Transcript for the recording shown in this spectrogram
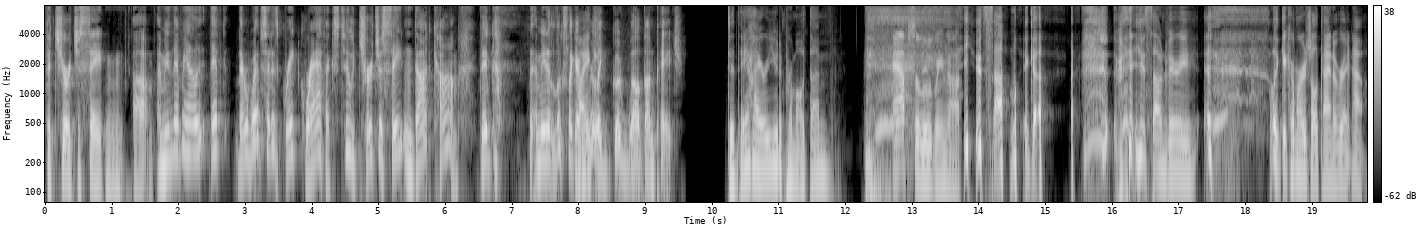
the Church of Satan? Um, I mean, they have, they have, their website has great graphics too. Churchofsatan.com. They've got. I mean, it looks like a really good, well done page. Did they hire you to promote them? Absolutely not. You sound like a. you sound very like a commercial kind of right now.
